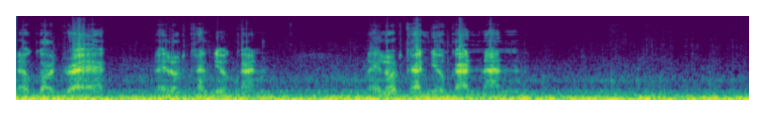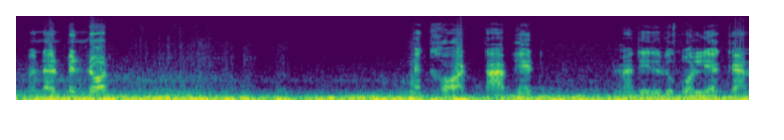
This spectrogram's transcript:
แล้วก็ drag ในรถคันเดียวกัน ในรถคันเดียวกันนั้น มันดันเป็นรถ Accord ตาเพชรมาที่ทุกๆคนเรียกกัน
